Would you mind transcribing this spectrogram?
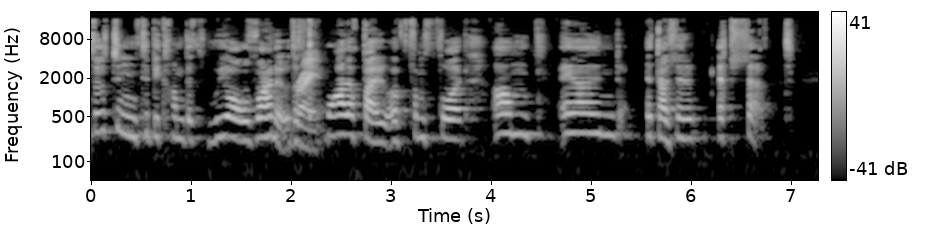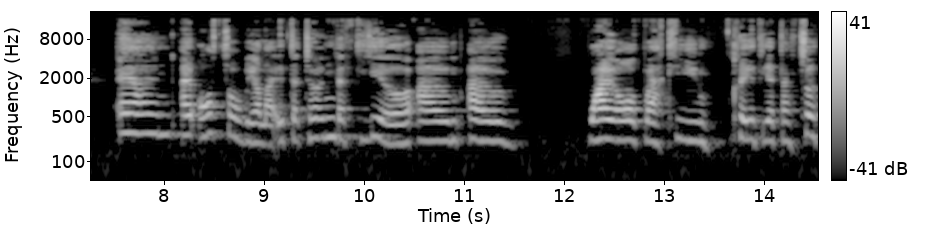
searching to become this real runner, this Right. qualifier of some sort, um, and it doesn't exist. And I also realized that during this year, um, a wild, wacky, crazy adventure,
